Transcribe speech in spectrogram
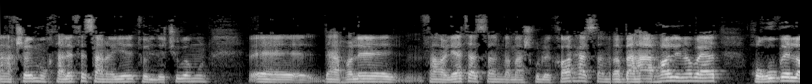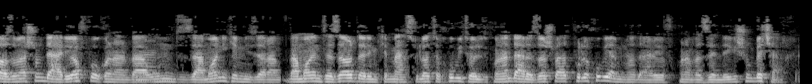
بخش های مختلف صنایع تولید چوبمون در حال فعالیت هستن و مشغول به کار هستن و به هر حال اینا باید حقوق لازمشون دریافت بکنن و اون زمانی که می‌ذارن و ما انتظار داریم که محصولات خوبی تولید کنن در ازاش باید پول خوبی هم اینها دریافت کنن و زندگیشون بچرخه.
